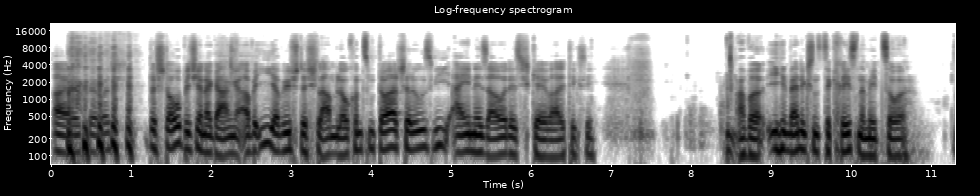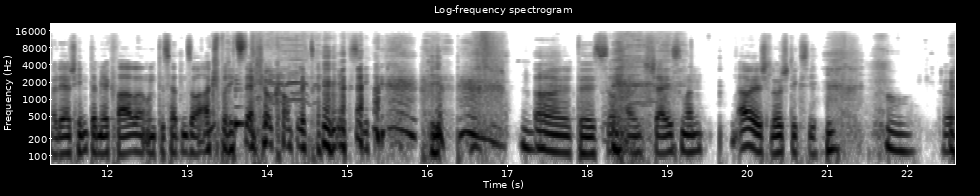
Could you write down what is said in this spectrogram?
Alter, was, der Staub ist ja noch gegangen, aber ich erwischt das Schlammloch und zum Tor schaut aus wie eine Sau, das ist gewaltig gewesen. Aber ich hab wenigstens den Chris noch mit so, weil der ist hinter mir gefahren und das hat ihn so angespritzt, der ist schon komplett dreckig. Alter, das ist so ein Scheiß, Mann. Aber er ist lustig gewesen. Ja.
